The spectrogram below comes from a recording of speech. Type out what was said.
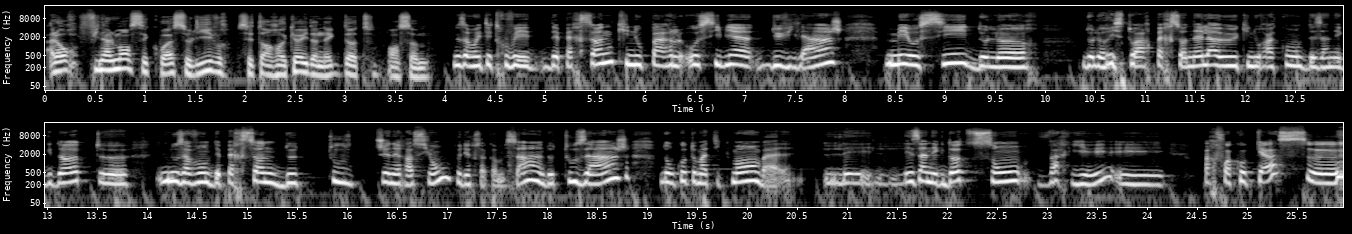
Alors finalement, c'est quoi ce livre? C'est un recueil d'anecdotes, en somme. Nous avons été trouver des personnes qui nous parlent aussi bien du village, mais aussi de leur de leur histoire personnelle à eux, qui nous racontent des anecdotes. Euh, nous avons des personnes de toute génération, on peut dire ça comme ça, hein, de tous âges. Donc automatiquement, bah, les, anecdotes sont variées et parfois cocasses, euh,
